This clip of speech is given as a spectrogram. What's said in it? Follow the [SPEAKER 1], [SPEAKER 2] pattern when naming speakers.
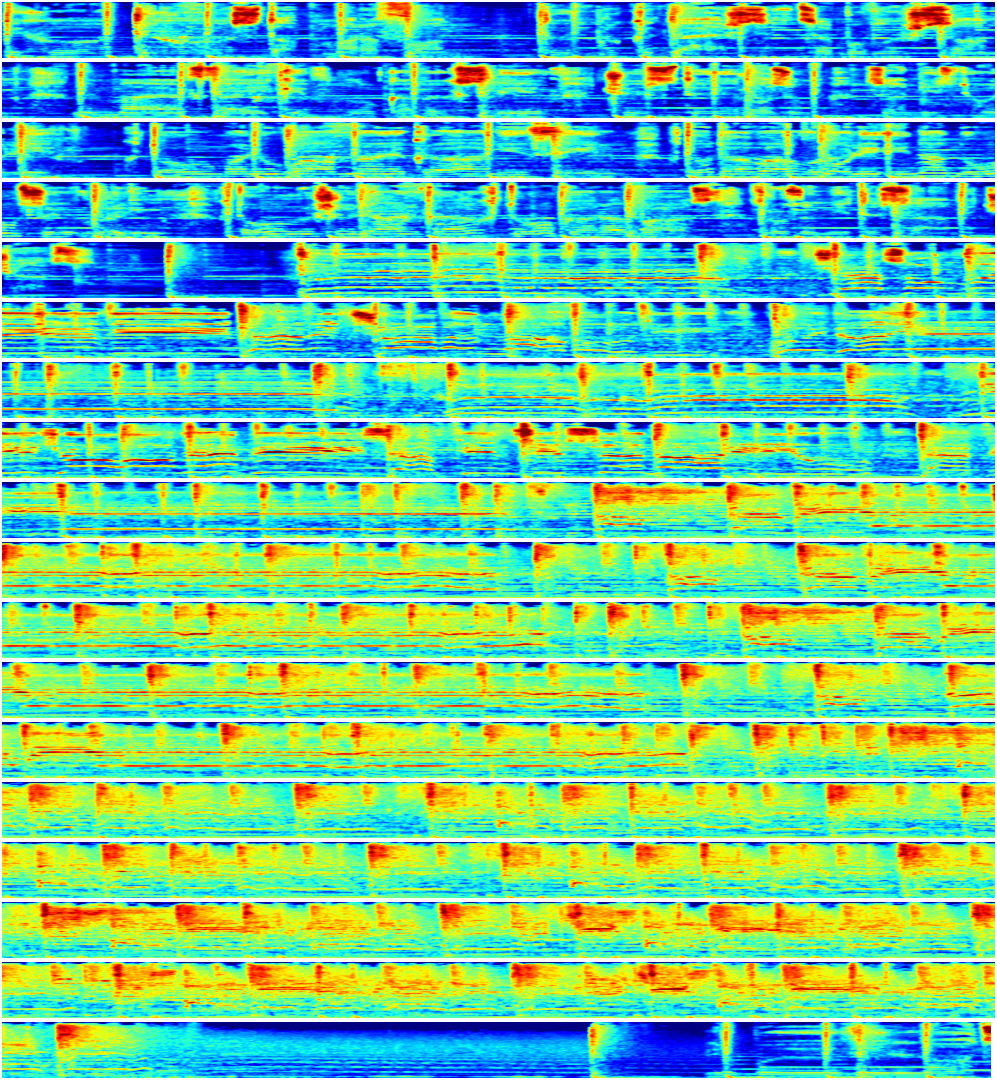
[SPEAKER 1] Тихо, тихо, стоп, марафон. Ти прокидаєшся, це був лиш сон. Немає фейків, лукавих слів, чистий розум замість голів. Хто малював на екрані фільм, хто давав ролі і наносив грим, хто лише лялька, хто карабас, зрозуміти joy.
